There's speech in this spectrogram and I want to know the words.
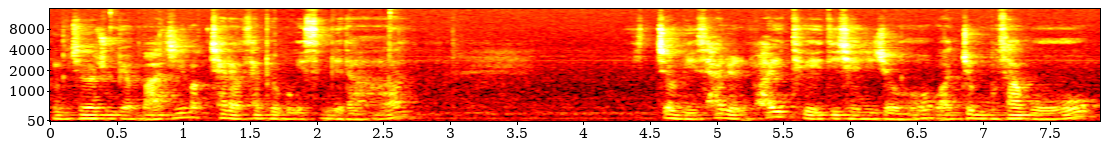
그럼 제가 준비한 마지막 차량 살펴보겠습니다. 2.2 사륜 화이트 에디션이죠. 완전 무사고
